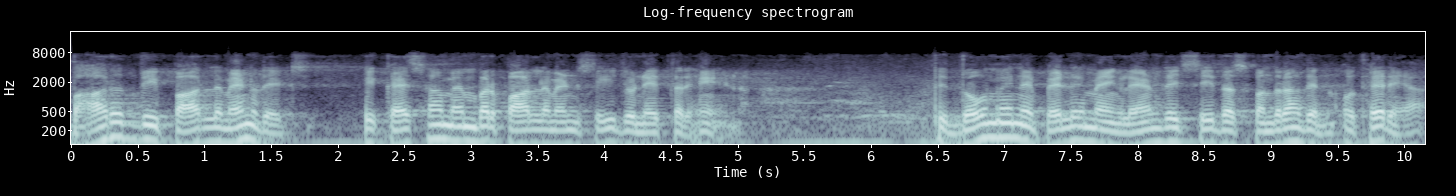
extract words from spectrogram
ਭਾਰਤ ਦੀ ਪਾਰਲੀਮੈਂਟ ਦੇ ਵਿੱਚ ਇੱਕ ਐਸਾ ਮੈਂਬਰ ਪਾਰਲੀਮੈਂਟ ਸੀ ਜੋ ਨੇਤਰਹੀਣ। ਤੇ 2 ਮਹੀਨੇ ਪਹਿਲੇ ਮੈਂ ਇੰਗਲੈਂਡ ਦੇ ਵਿੱਚ ਸੀ 10-15 ਦਿਨ ਉੱਥੇ ਰਿਹਾ।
